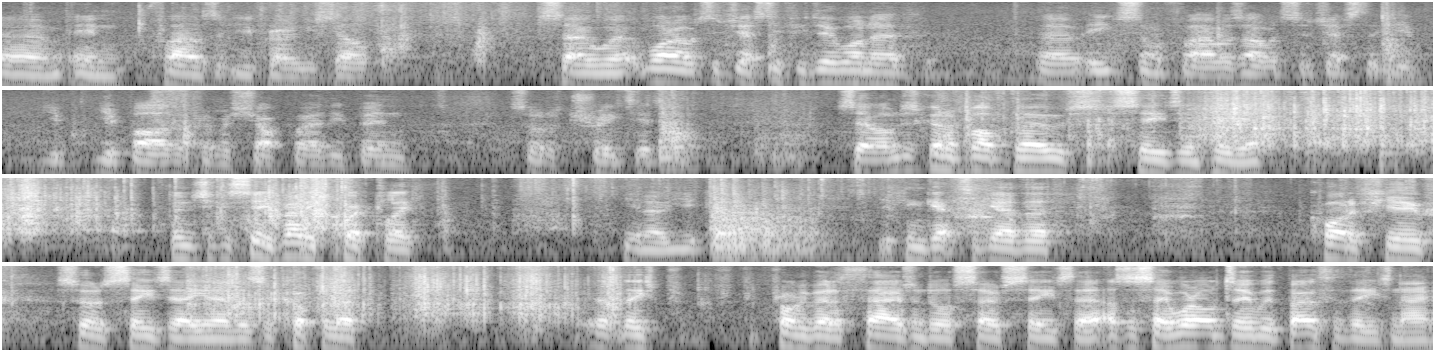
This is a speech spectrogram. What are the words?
um, in flowers that you grow yourself. So uh, what I would suggest if you do want to uh, eat sunflowers, I would suggest that you, you, you buy them from a shop where they've been sort of treated. So I'm just going to bob those seeds in here. And as you can see very quickly, you know, you can you can get together quite a few sort of seeds there. You know, there's a couple of, at least probably about a thousand or so seeds there. As I say, what I'll do with both of these now,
